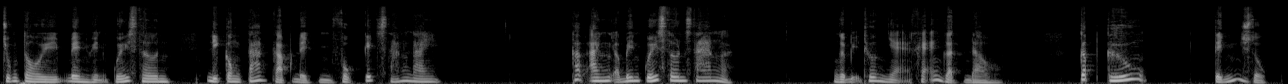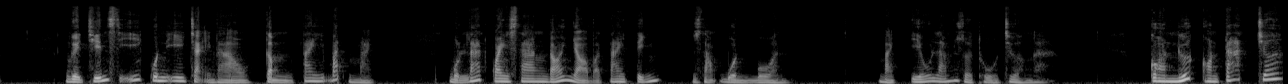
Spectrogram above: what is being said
Chúng tôi bên huyện Quế Sơn đi công tác gặp địch phục kích sáng nay. Các anh ở bên Quế Sơn sang à? Người bị thương nhẹ khẽ gật đầu. Cấp cứu! Tính dục. Người chiến sĩ quân y chạy vào, cầm tay bắt mạch. Một lát quay sang nói nhỏ vào tai tính, giọng buồn buồn. Mạch yếu lắm rồi thủ trưởng à. Còn nước còn tát chứ.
